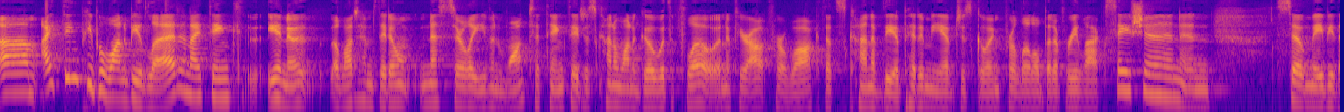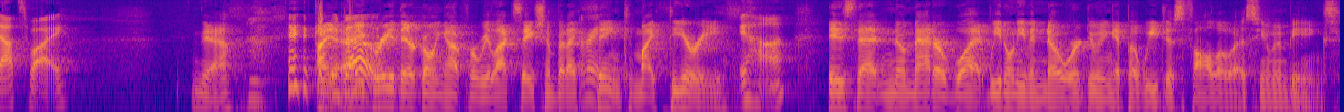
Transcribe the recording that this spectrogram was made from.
Um, I think people want to be led, and I think you know a lot of times they don't necessarily even want to think; they just kind of want to go with the flow. And if you're out for a walk, that's kind of the epitome of just going for a little bit of relaxation, and so maybe that's why. Yeah, I, I, agree. They're going out for relaxation, but I right. think my theory uh-huh. is that no matter what, we don't even know we're doing it, but we just follow as human beings.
